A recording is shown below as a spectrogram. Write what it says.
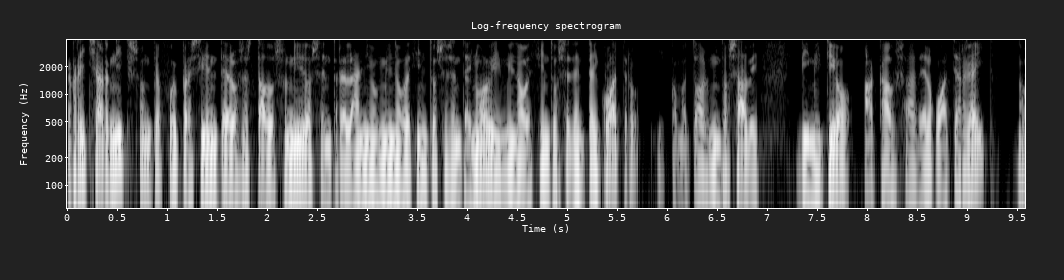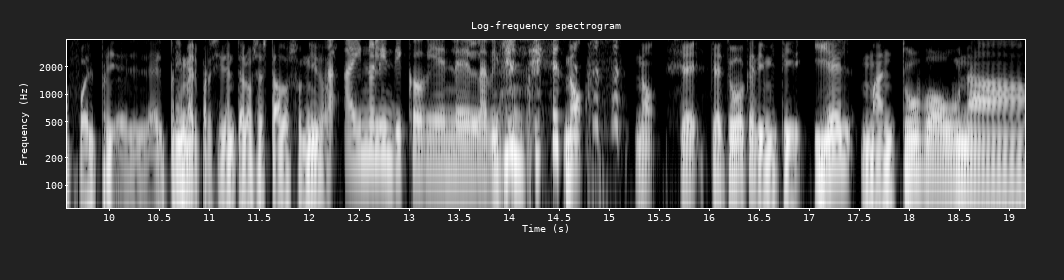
Richard Nixon, que fue presidente de los Estados Unidos entre el año 1969 y 1974, y como todo el mundo sabe, dimitió a causa del Watergate, fue el, primer presidente de los Estados Unidos. Ah, ahí no le indicó bien el avidente. No, no, que, tuvo que dimitir. Y él mantuvo una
